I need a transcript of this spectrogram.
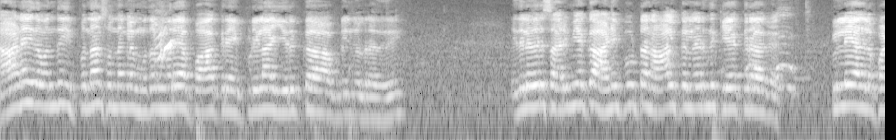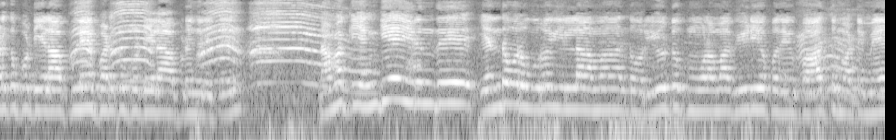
நானே இதை வந்து இப்போ தான் சொந்தங்களை முதல் முறையாக பார்க்குறேன். இப்படிலாம் இருக்கா அப்படின்னு சொல்கிறது இதில் வேறு சருமியக்கா அனுப்பிவிட்ட நாட்கள்லேருந்து கேட்குறாங்க கேக்குறாங்க. பிள்ளைய அதில் படுக்க போட்டியலா பிள்ளைய படுக்க போட்டியலா அப்படின்னு சொல்லிட்டு. நமக்கு எங்கேயே இருந்து எந்த ஒரு உறவு இல்லாமல் அந்த ஒரு யூடியூப் மூலமாக வீடியோ பதிவு பார்த்து மட்டுமே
